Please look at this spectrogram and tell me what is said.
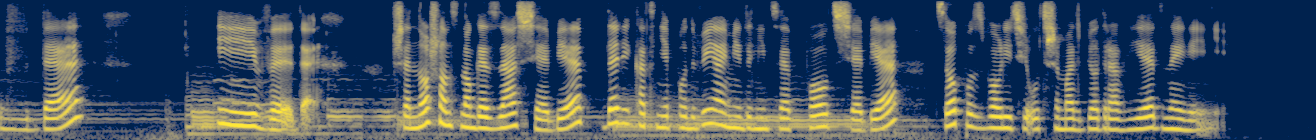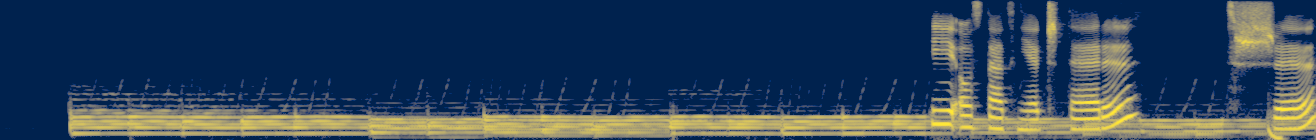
Wdech i wydech. Przenosząc nogę za siebie, delikatnie podwijaj miednicę pod siebie, co pozwoli Ci utrzymać biodra w jednej linii. I ostatnie cztery, trzy,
